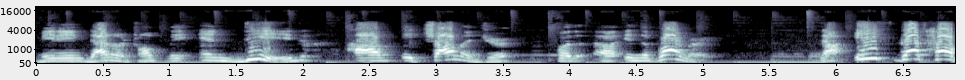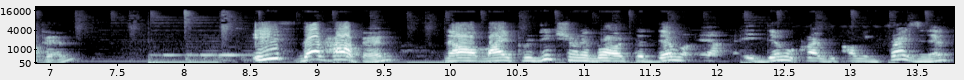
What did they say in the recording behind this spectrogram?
Meaning Donald Trump may indeed have a challenger for the, uh, in the primary. Now, if that happens, if that happened, now my prediction about the demo, uh, a Democrat becoming president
